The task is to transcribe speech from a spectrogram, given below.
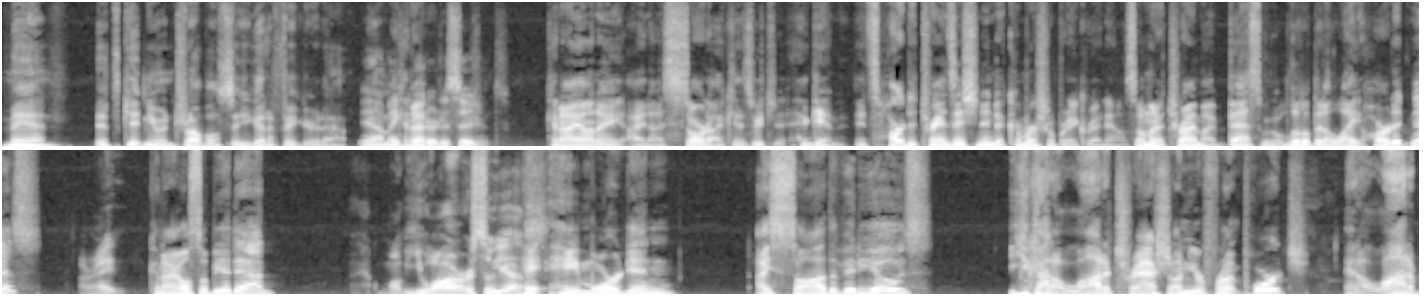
man it's getting you in trouble so you got to figure it out Yeah, make Can I- better decisions. Can I on a, on a sort of because which again, it's hard to transition into commercial break right now. So I'm going to try my best with a little bit of lightheartedness. All right. Can I also be a dad? Well, you are, so yes. Hey, hey, Morgan, I saw the videos. You got a lot of trash on your front porch and a lot of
